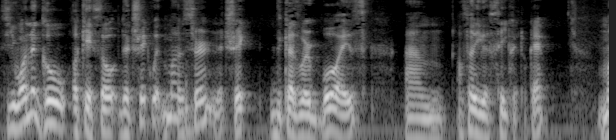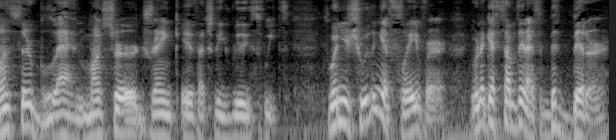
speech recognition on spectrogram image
So you want to go, okay, so the trick with Monster, the trick, because we're boys, um, I'll tell you a secret, okay? Monster blend, Monster drink is actually really sweet. So when you're choosing a flavor, you want to get something that's a bit bitter,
